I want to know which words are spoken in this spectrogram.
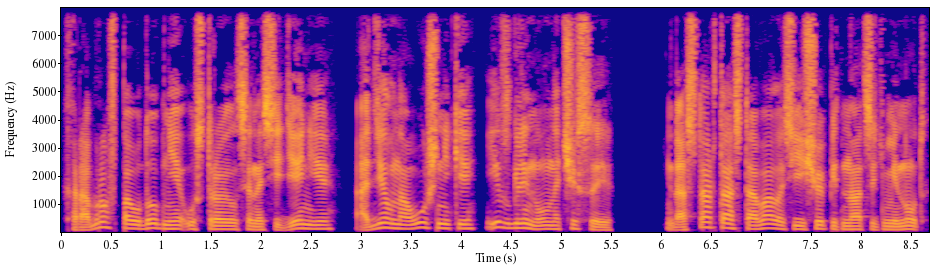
Храбров поудобнее устроился на сиденье, одел наушники и взглянул на часы. До старта оставалось еще 15 минут.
